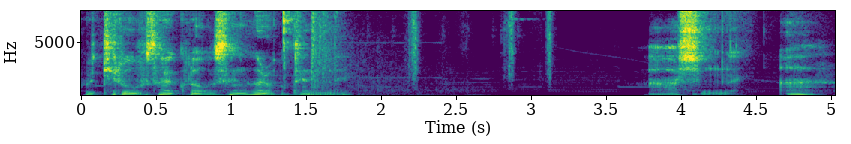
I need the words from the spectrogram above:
골티로 살 거라고 생각을 못했는데 아쉽네. 아. 아.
